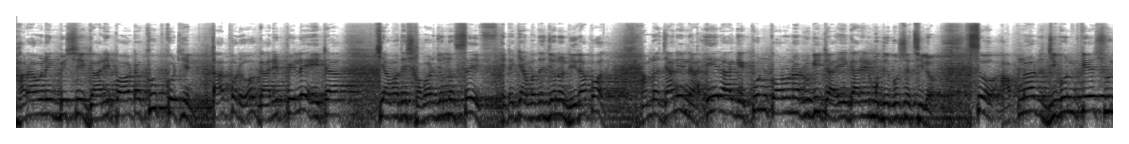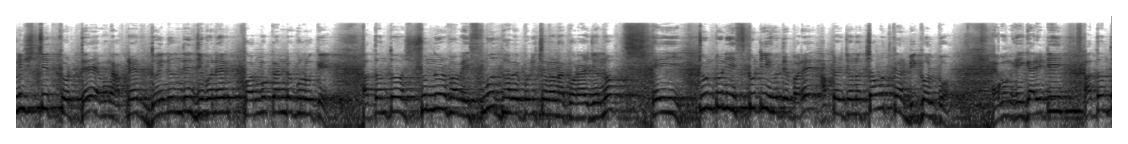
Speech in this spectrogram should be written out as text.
ভাড়া অনেক বেশি গাড়ি পাওয়াটা খুব কঠিন। তারপরেও গাড়ি পেলে এটা কি আমাদের সবার জন্য সেফ এটা কি আমাদের জন্য নিরাপদ? আমরা জানি না এর আগে কোন করোনা রুগীটা এই গাড়ির মধ্যে বসেছিল। সো আপনার জীবনকে সুনিশ্চিত করতে এবং আপনার দৈনন্দিন জীবনের কর্মকাণ্ডগুলোকে অত্যন্ত সুন্দরভাবে স্মুথভাবে পরিচালনা করার জন্য এই টুনটুনি স্কুটি হতে পারে আপনার জন্য চমৎকার বিকল্প। এবং এই গাড়িটি অত্যন্ত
